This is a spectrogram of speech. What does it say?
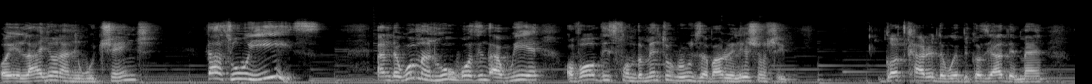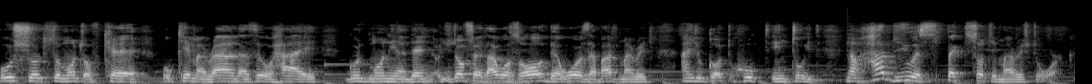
or a lion and he will change. That's who he is. And the woman who wasn't aware of all these fundamental rules about relationship got carried away because he had the man who showed so much of care, who came around and said, Oh, hi, good morning. And then you just felt that was all there was about marriage, and you got hooked into it. Now, how do you expect such a marriage to work?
